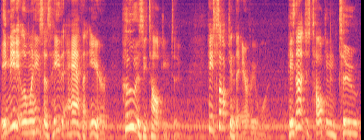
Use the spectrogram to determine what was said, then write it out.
immediately when he says, He that hath an ear, who is he talking to? He's talking to everyone. He's not just talking to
